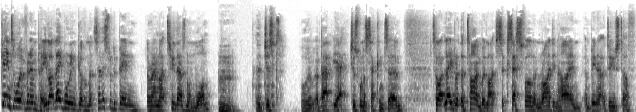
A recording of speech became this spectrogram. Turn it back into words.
getting to work for an MP. Like, Labour were in government, so this would have been around like 2001. Uh, Just, or about, yeah, just won a second term. So, like, Labour at the time were like successful and riding high and, and being able to do stuff.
